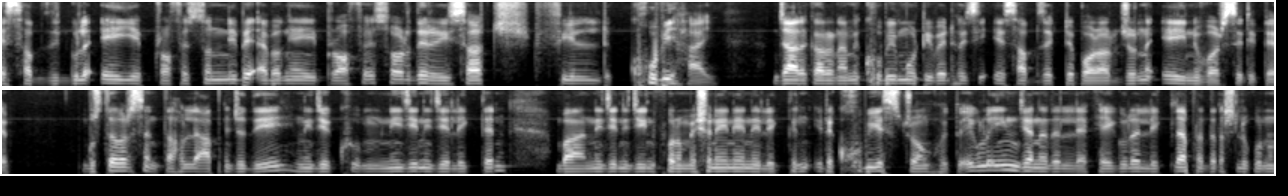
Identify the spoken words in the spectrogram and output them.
এই সাবজেক্টগুলো এই এই প্রফেসর নিবে এবং এই প্রফেসরদের রিসার্চ ফিল্ড খুবই হাই যার কারণে আমি খুবই মোটিভেট হয়েছি এই সাবজেক্টে পড়ার জন্য এই ইউনিভার্সিটিতে বুঝতে পারছেন? তাহলে আপনি যদি নিজে নিজে নিজে লিখতেন বা নিজে নিজে ইনফরমেশন এনে এনে লিখতেন, এটা খুবই স্ট্রং হতো এগুলো ইন জেনারেল লেখা, এগুলো লিখলে আপনাদের আসলে কোনো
